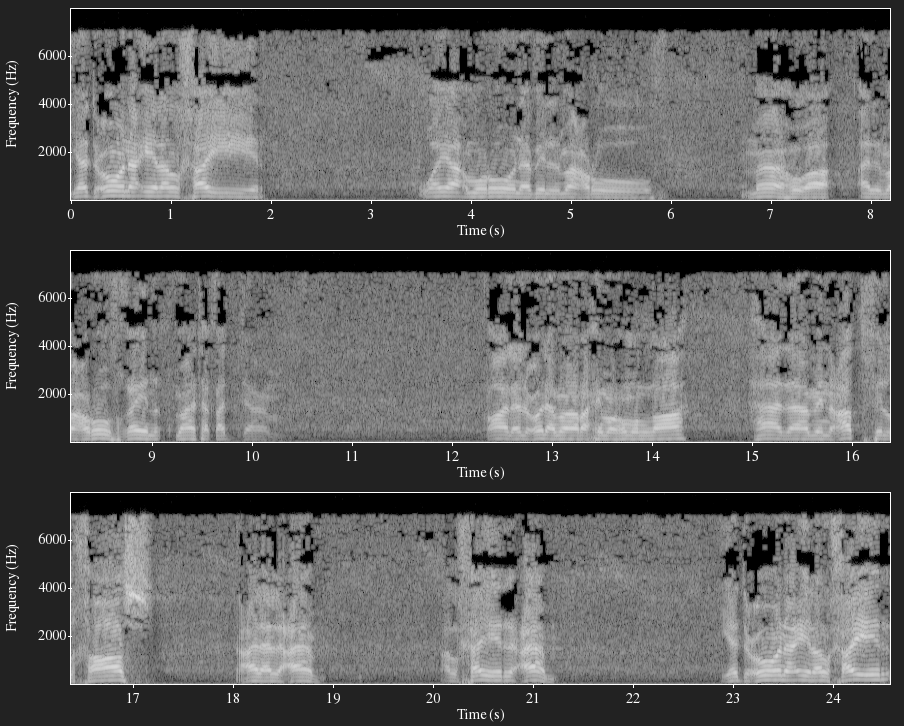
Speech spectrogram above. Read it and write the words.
يدعون إلى الخير ويأمرون بالمعروف. ما هو المعروف غير ما تقدم؟ قال العلماء رحمهم الله هذا من عطف الخاص على العام. الخير عام. يدعون إلى الخير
